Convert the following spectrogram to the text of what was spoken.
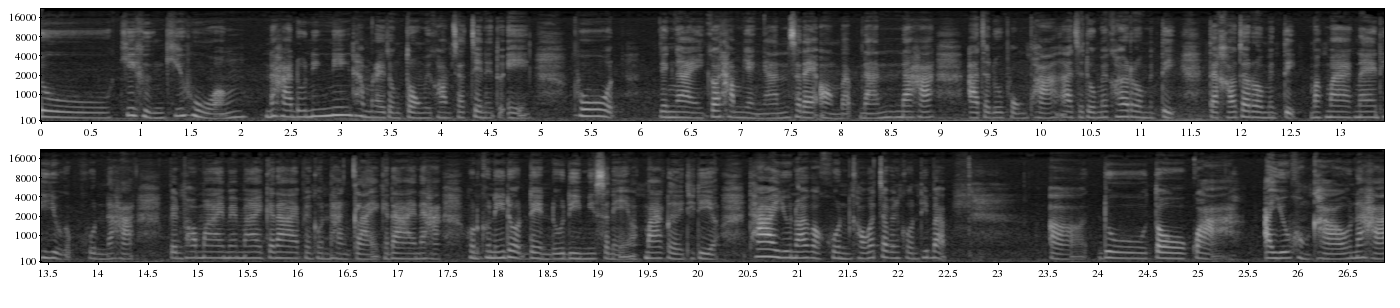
ดูขี้หึงขี้หวงนะคะ ดูนิ่ง ๆทำอะไรตรงๆ มีความชัดเจนในตัวเอง พูด ยังไงก็ทำอย่างนั้นแสดงออกแบบนั้นนะคะ อาจจะดูผงผางอาจจะดูไม่ค่อยโรแมนติก แต่เขาจะโรแมนติกมากๆแน่ที่อยู่กับคุณนะคะ เป็นพ่อไม้แม่ไม้ก็ได้ เป็นคนทางไกลก็ได้นะคะ คนคนนี้โดดเด่นดูดีมีเสน่ห์มากๆเลยทีเดียว ถ้าอายุน้อยกว่าคุณเขาก็จะเป็นคนที่แบบดูโตกว่าอายุของเขานะคะ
